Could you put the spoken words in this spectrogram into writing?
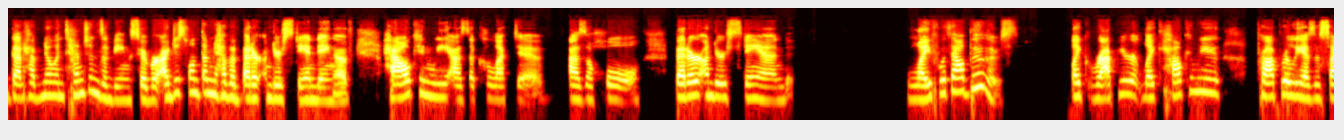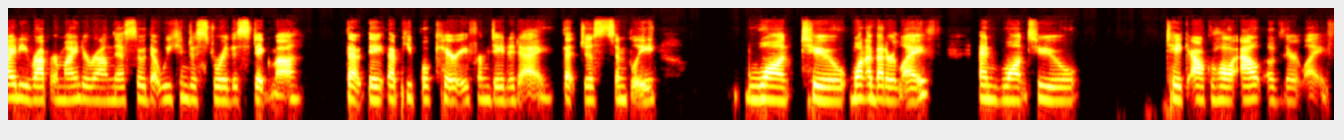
that have no intentions of being sober i just want them to have a better understanding of how can we as a collective as a whole better understand life without booze. Like wrap your like how can we properly as a society wrap our mind around this so that we can destroy the stigma that they that people carry from day to day that just simply want to want a better life and want to take alcohol out of their life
